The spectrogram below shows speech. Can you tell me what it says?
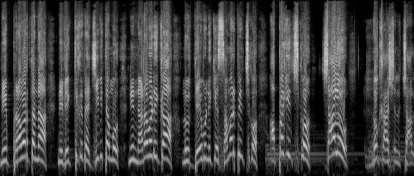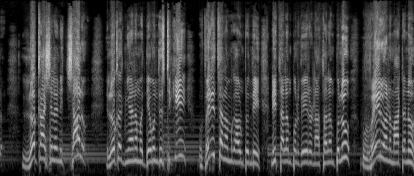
నీ ప్రవర్తన నీ వ్యక్తిగత జీవితము నీ నడవడిక నువ్వు దేవునికి సమర్పించుకో. అప్పగించుకో. చాలు. లోకాశలు చాలు. లోకాశలని చాలు. లోక జ్ఞానము దేవుని దృష్టికి వెరితనంగా ఉంటుంది. నీ తలంపులు వేరు నా తలంపులు వేరు అన్న మాటను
